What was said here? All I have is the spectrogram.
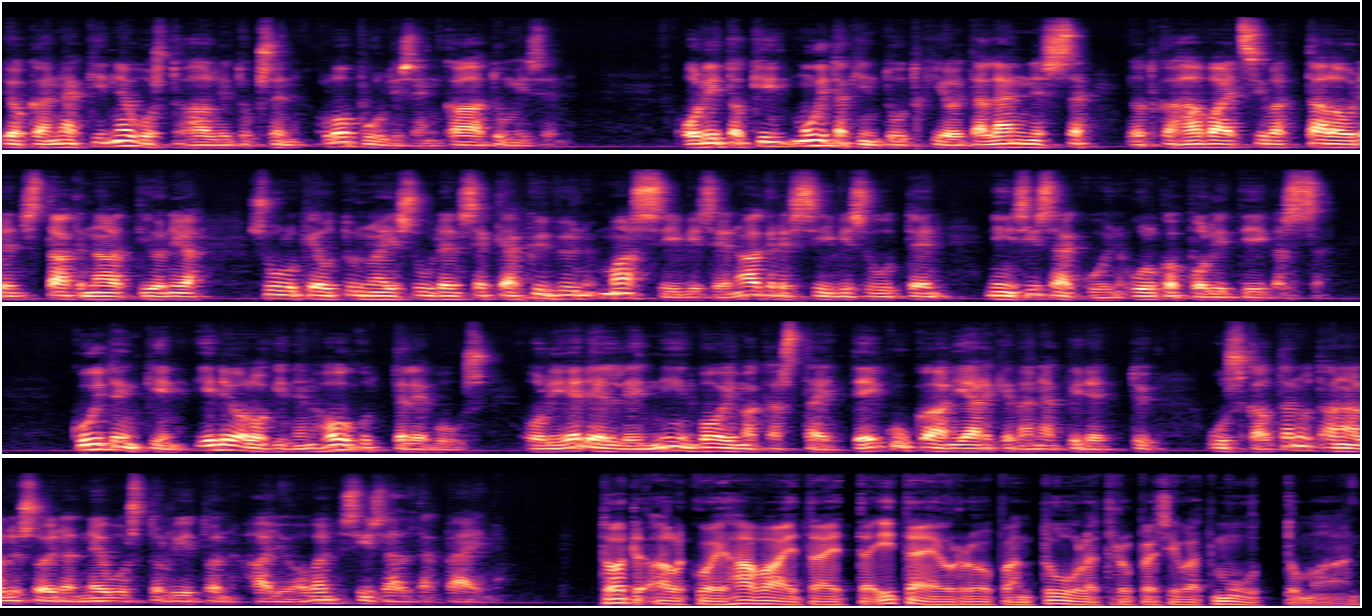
joka näki neuvostohallituksen lopullisen kaatumisen. Oli toki muitakin tutkijoita lännessä, jotka havaitsivat talouden stagnaation ja sulkeutuneisuuden sekä kyvyn massiiviseen aggressiivisuuteen niin sisä- kuin ulkopolitiikassa – Kuitenkin ideologinen houkuttelevuus oli edelleen niin voimakasta, ettei kukaan järkevänä pidetty uskaltanut analysoida Neuvostoliiton hajoavan sisältäpäin. Todd alkoi havaita, että Itä-Euroopan tuulet rupesivat muuttumaan,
